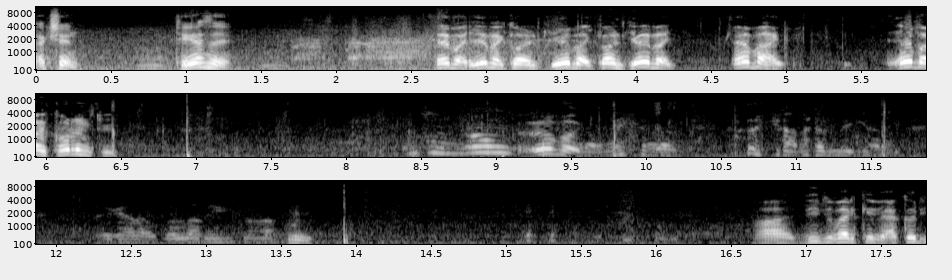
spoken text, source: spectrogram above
অ্যাকশন ঠিক আছে এ ভাই এ ভাই করেন কি এ ভাই করেন কি এ ভাই এ ভাই এ ভাই করেন কি হ্যাঁ দিদি বার কি ভ্যা করি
